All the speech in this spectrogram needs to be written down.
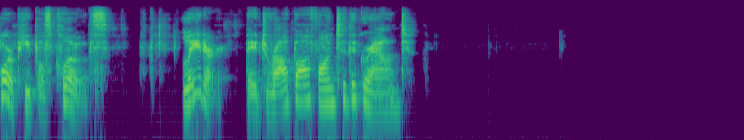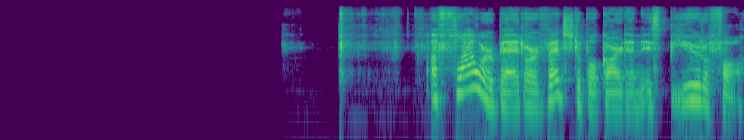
or people's clothes. Later, they drop off onto the ground. A flower bed or vegetable garden is beautiful.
